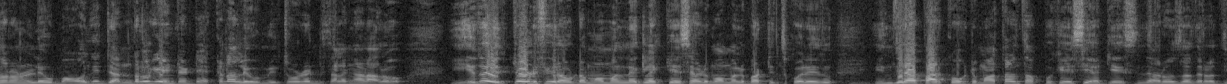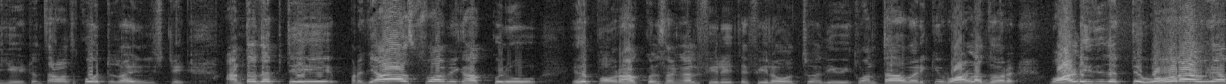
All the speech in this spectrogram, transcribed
ధోరణులు లేవు. మామూలుగా జనరల్గా ఏంటంటే ఎక్కడా లేవు. మీరు చూడండి తెలంగాణలో ఏదో ఎదుటోళ్ళు ఫీల్ అవటం మమ్మల్ని నెగ్లెక్ట్ చేశాడు మమ్మల్ని పట్టించుకోలేదు. ఇందిరా పార్క్ ఒకటి మాత్రం తప్పు కేసీఆర్ చేసింది. ఆ రోజు అది రద్దు చేయటం తర్వాత కోర్టు రిజిస్ట్రీ అంత తప్పితే ప్రజాస్వామిక హక్కులు ఏదో పౌర హక్కుల సంఘాలు ఫీల్ అయితే ఫీల్ అవ్వచ్చు. అది కొంతవరకు వాళ్ళ ద్వారా వాళ్ళ ఇది తప్పితే ఓవరాల్గా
